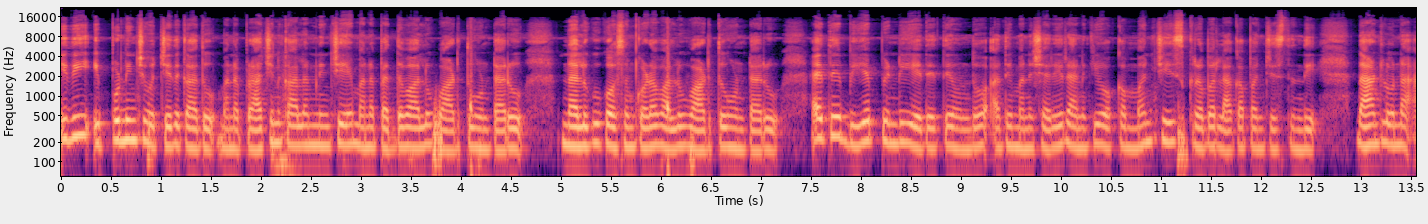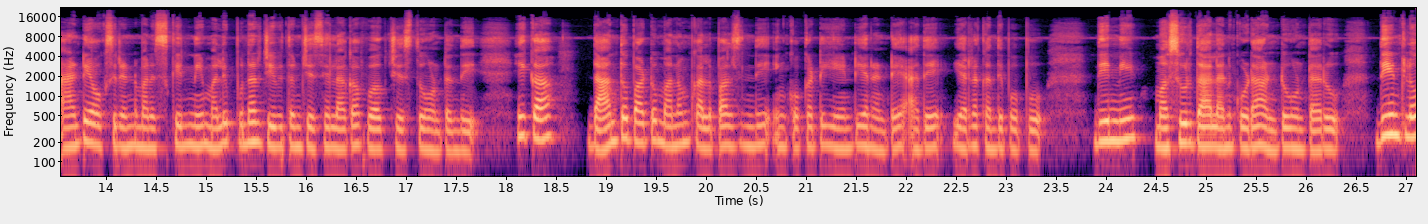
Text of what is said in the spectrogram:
ఇది ఇప్పటి నుంచి వచ్చేది కాదు. మన ప్రాచీన కాలం నుంచే మన పెద్దవాళ్ళు వాడుతూ ఉంటారు. నలుగు కోసం కూడా వాళ్ళు వాడుతూ ఉంటారు. అయితే బియ్య పిండి ఏదైతే ఉందో అది మన శరీరానికి ఒక మంచి స్క్రబర్ లాగా పనిచేస్తుంది. దాంట్లో ఉన్న యాంటీ ఆక్సిడెంట్ మన స్కిన్ని మళ్ళీ పునర్జీవితం చేసేలాగా వర్క్ చేస్తూ ఉంటుంది. ఇక దాంతోపాటు మనం కలపాల్సింది ఇంకొకటి ఏంటి అని అంటే అదే ఎర్ర కందిపప్పు. దీన్ని మసూర్ దాల్ అని కూడా అంటూ ఉంటారు. దీంట్లో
